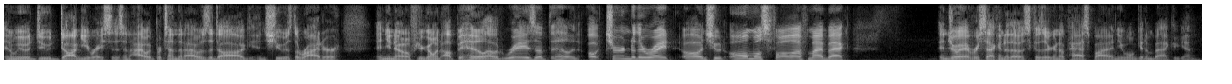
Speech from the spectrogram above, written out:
and we would do doggy races. And I would pretend that I was the dog and she was the rider. And you know, if you're going up a hill, I would raise up the hill and oh, turn to the right. Oh, and she would almost fall off my back enjoy every second of those because they're going to pass by and you won't get them back again.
